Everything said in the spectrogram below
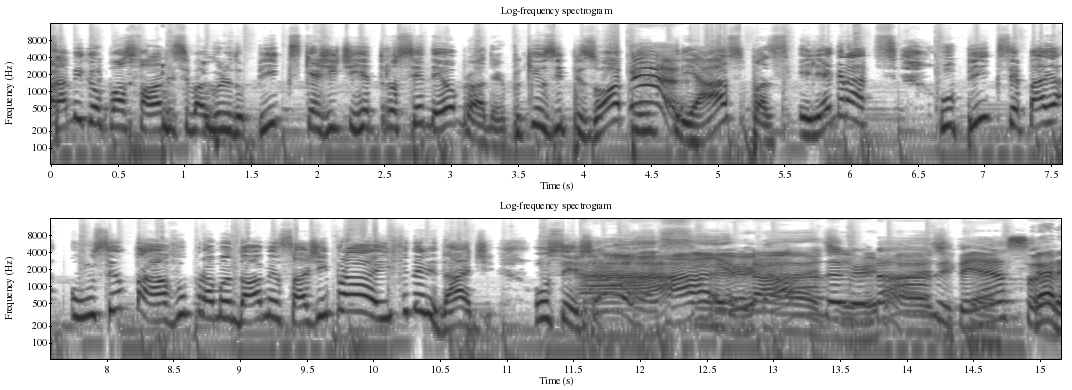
sabe que eu posso falar desse bagulho do Pix que a gente retrocedeu, brother? Porque o Zip Zop, entre aspas, ele é grátis. O Pix você paga um centavo pra mandar uma mensagem pra infidelidade. Ou seja, Ah, sim, é verdade, é é verdade. verdade, Tem cara. essa. Cara,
